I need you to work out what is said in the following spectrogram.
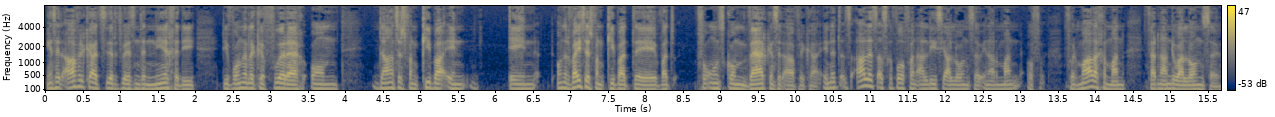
In Suid-Afrika het sedert 2009 die die wonderlike voorreg om dansers van Kuba en en onderwysers van Kuba te wat vir ons kom werk in Suid-Afrika en dit is alles as gevolg van Alicia Alonso en haar man of voormalige man Fernando Alonso.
